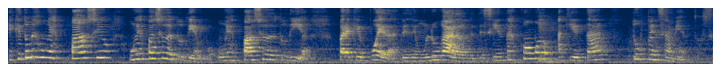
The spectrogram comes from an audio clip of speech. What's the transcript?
es que tomes un espacio, un espacio de tu tiempo, un espacio de tu día, para que puedas desde un lugar donde te sientas cómodo aquietar tus pensamientos.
